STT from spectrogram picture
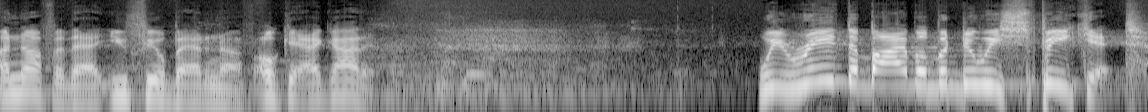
Enough of that. You feel bad enough. Okay, I got it. We read the Bible, but do we speak it?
